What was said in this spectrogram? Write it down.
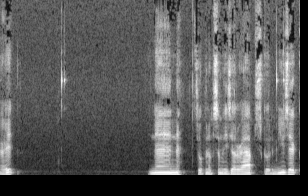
Alright. And then let's open up some of these other apps. Go to music.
